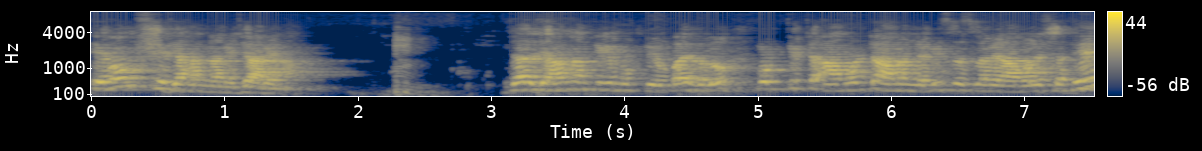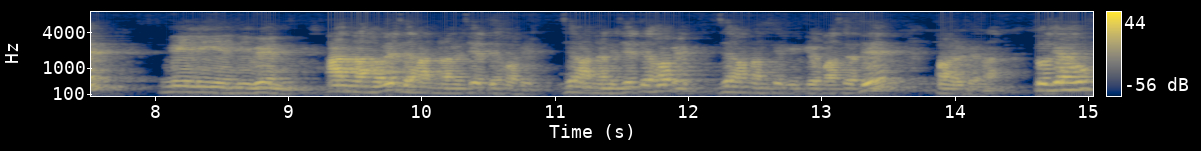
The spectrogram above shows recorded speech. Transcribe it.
এবং সে জাহান নামে যাবে না। যারা জাহান্নাম থেকে মুক্তির উপায় হলো প্রত্যেকটা আমলটা আমার নবী ইসলামের আমলের সাথে মিলিয়ে দিবেন। আর না হলে জাহান নামে যেতে হবে। জাহান নামে যেতে হবে, জাহান্নাম থেকে কেউ বাঁচাতে পারবে না। তো যাই হোক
